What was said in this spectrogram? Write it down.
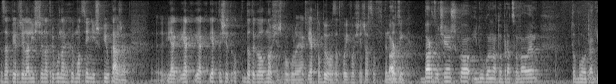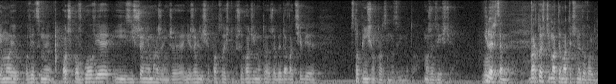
zapierdzielaliście na trybunach mocniej niż piłkarze. Jak, jak, jak, jak Ty się do tego odnosisz w ogóle? Jak, jak to było za Twoich właśnie czasów, ten bardzo, doping? Bardzo ciężko i długo na to pracowałem. To było takie moje, powiedzmy, oczko w głowie i ziszczenie marzeń, że jeżeli się po coś tu przychodzi, no to żeby dawać siebie 150% nazwijmy to, może 200. Ile chcemy? Wartości matematyczne dowolne.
